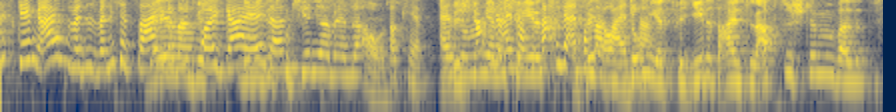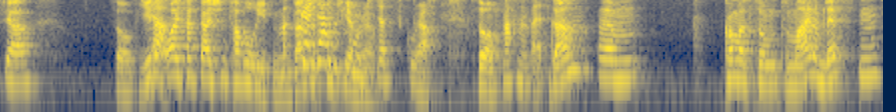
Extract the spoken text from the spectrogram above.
eins gegen eins. Wenn, wenn ich jetzt sage, das ist wir, voll geil, Nee, wir dann... diskutieren ja am Ende aus. Okay, also wir stimmen machen ja wir nicht für einfach- jedes, machen wir es einfach wäre mal auch weiter. dumm, jetzt für jedes Einzelne abzustimmen, weil das ist ja so. Jeder Ja. äußert gleich einen Favoriten. Und dann Das ist diskutieren gut, wir. das ist gut. Ja. So, Machen wir weiter. Dann ähm, kommen wir zum, zu meinem letzten.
